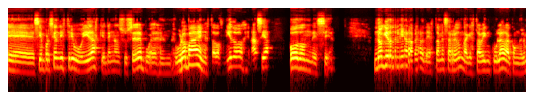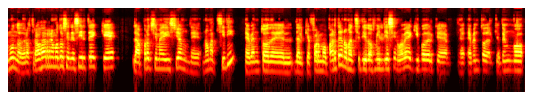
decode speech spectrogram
100% eh, distribuidas que tengan su sede pues, en Europa, en Estados Unidos, en Asia o donde sea. No quiero terminar de hablar de esta mesa redonda que está vinculada con el mundo de los trabajos remotos sin decirte que la próxima edición de Nomad City, evento del, que formo parte, Nomad City 2019, equipo del que, eh, evento del que tengo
